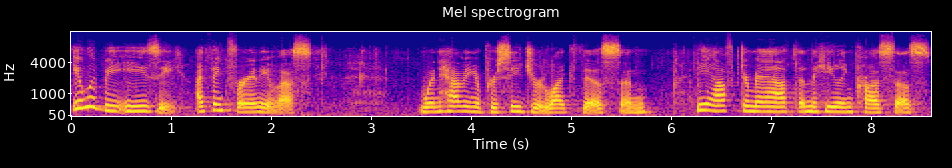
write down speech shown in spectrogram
it would be easy, I think, for any of us when having a procedure like this and the aftermath and the healing process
